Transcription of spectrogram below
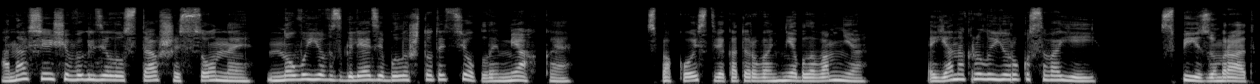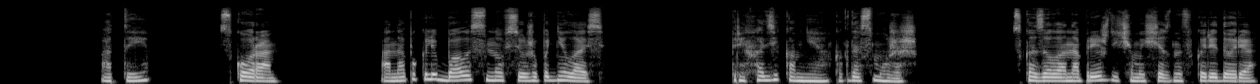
Она все еще выглядела уставшей, сонной, но в ее взгляде было что-то теплое, мягкое. Спокойствие, которого не было во мне. Я накрыл ее руку своей. «Спи, Зумрад». «А ты?» «Скоро». Она поколебалась, но все же поднялась. «Приходи ко мне, когда сможешь», — сказала она прежде, чем исчезнуть в коридоре.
